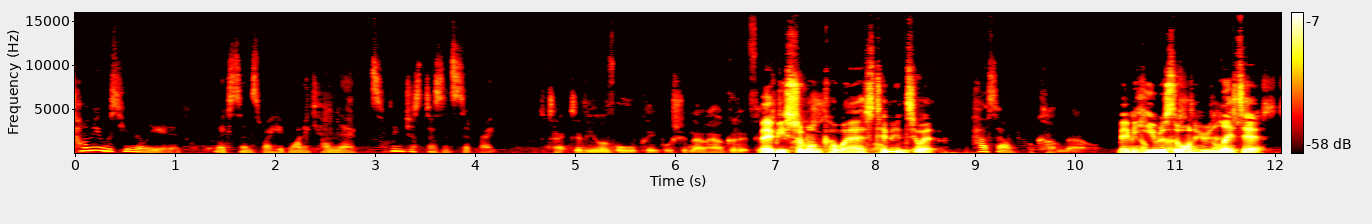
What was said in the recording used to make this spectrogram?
Tommy was humiliated. Makes sense why he'd want to kill Nick. Something just doesn't sit right. Detective, you of all people should know how good it feels. Maybe someone coerced him into it. How so? Come now. Maybe he was the one who lit it,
